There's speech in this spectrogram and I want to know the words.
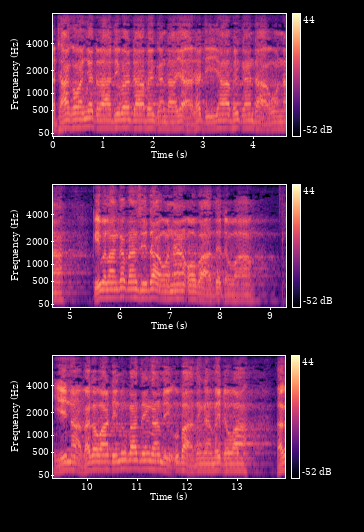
အထာခောညတရာဒေဝတာဘိက္ခန္တာယရတ္တိယဘိက္ခန္တာဝနာကေဝလံကပ္ပံစေတဝနံဩဘာတတဝါ ယေနဘဂဝါတိနုပသင်္ကမိဥပသင်္ကမိတဝါဘဂ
